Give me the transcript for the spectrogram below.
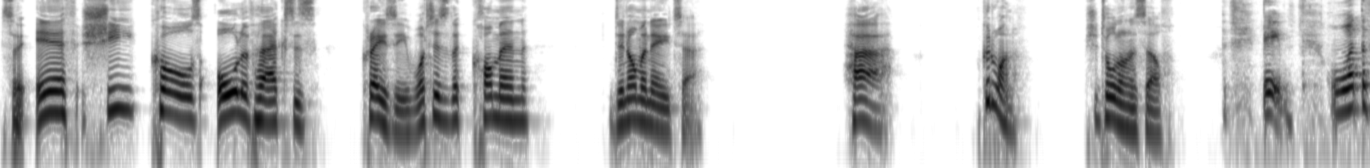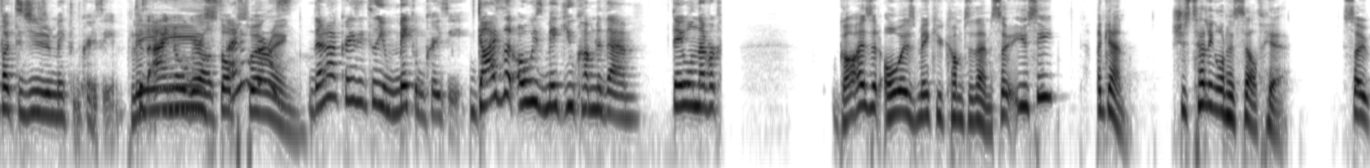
So if she calls all of her exes crazy, what is the common denominator? Her. Good one. She told on herself. Babe, what the fuck did you do to make them crazy? Because I know Please girls. stop I know swearing. girls. They're not crazy until you make them crazy. Guys that always make you come to them, they will never. Guys that always make you come to them. So you see, again, she's telling on herself here. So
